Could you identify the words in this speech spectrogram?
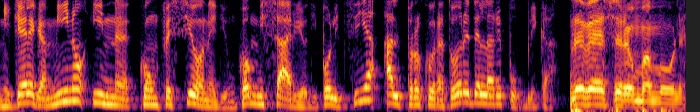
Michele Gammino in Confessione di un commissario di polizia al procuratore della Repubblica. Deve essere un mammone.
